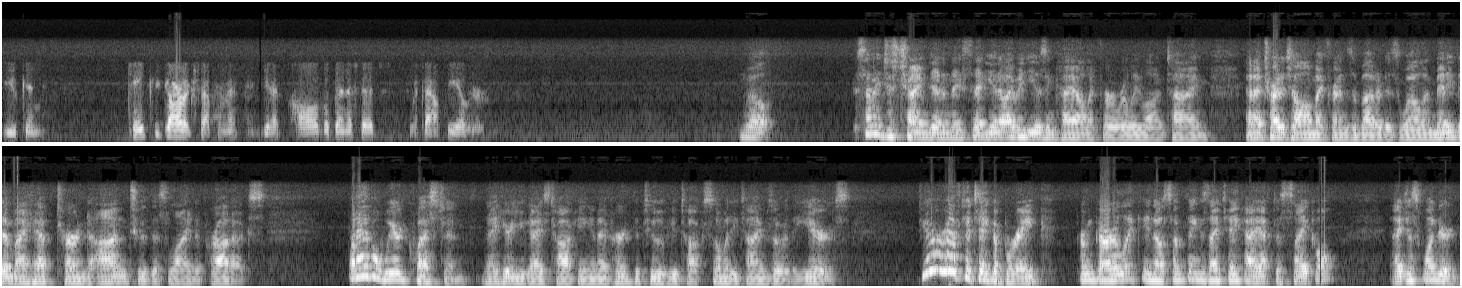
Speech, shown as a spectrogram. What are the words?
you can take a garlic supplement and get all the benefits without the odor. Well, somebody just chimed in and they said, you know, I've been using Kyolic for a really long time, and I try to tell all my friends about it as well, and many of them I have turned on to this line of products. But I have a weird question that I hear you guys talking, and I've heard the two of you talk so many times over the years. Do you ever have to take a break from garlic? You know, some things I take I have to cycle. I just wonder,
